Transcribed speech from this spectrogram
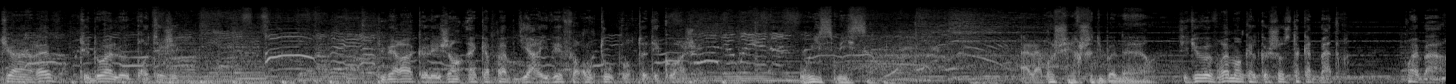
tu as un rêve, tu dois le protéger. Tu verras que les gens incapables d'y arriver feront tout pour te décourager. Will Smith, à la recherche du bonheur. Si tu veux vraiment quelque chose, t'as qu'à te battre. Point barre.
